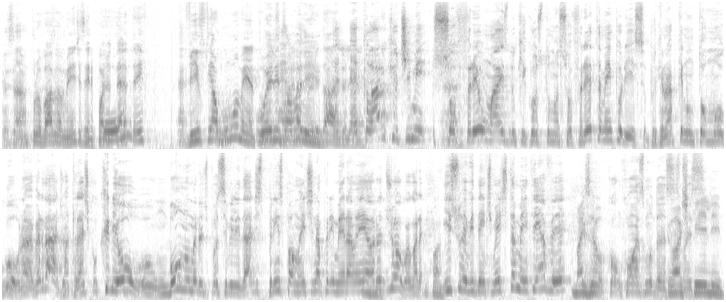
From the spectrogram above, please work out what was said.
Exato. Então, provavelmente, assim, ele pode até ter visto em algum momento. ou mas ele não tava era ali. É, é claro que o time sofreu mais do que costuma sofrer também por isso, porque não é porque não tomou gol. Não, é verdade. O Atlético criou um bom número de possibilidades, principalmente na primeira meia hora do jogo. Agora, isso evidentemente também tem a ver Mas eu- com, com as mudanças. Eu acho mas- que ele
